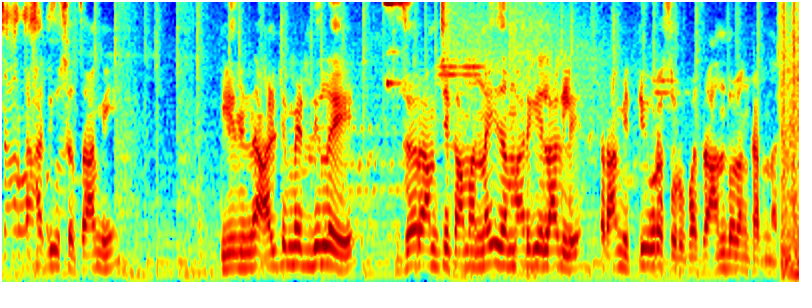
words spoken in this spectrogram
चार दहा दिवसाचं आम्ही अल्टिमेट दिलंय. जर आमचे कामं नाही मार्गी लागले तर आम्ही तीव्र स्वरूपाचं आंदोलन करणार.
